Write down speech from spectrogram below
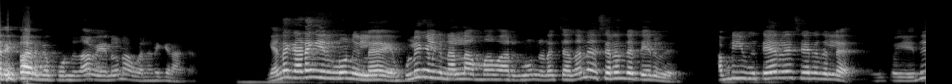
அறிவாக இருக்க பொண்ணு தான் வேணும்னு அவங்க நினைக்கிறாங்க. எனக்கு அடங்கி இருக்கணும்னு இல்லை. என் பிள்ளைங்களுக்கு நல்ல அம்மாவாக இருக்கணும்னு நினச்சா தானே சிறந்த தேர்வு. அப்படி இவங்க தேர்வே செய்கிறதில்ல இப்போ எது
